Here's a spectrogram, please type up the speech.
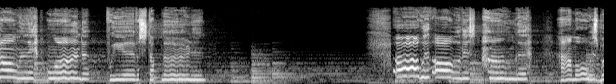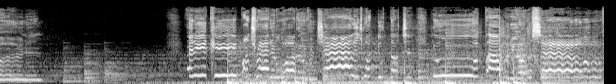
only wonder if we ever stop learning. Oh, with all this hunger, I'm always burning. And you keep on treading water and challenge what you thought you knew about yourself.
